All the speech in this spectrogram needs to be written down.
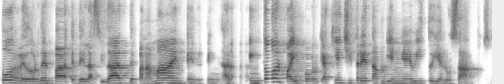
todo alrededor de la ciudad de Panamá, en, todo el país, porque aquí en Chitré también he visto y en Los Santos.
